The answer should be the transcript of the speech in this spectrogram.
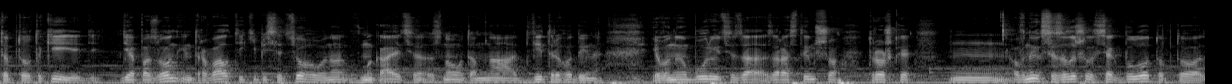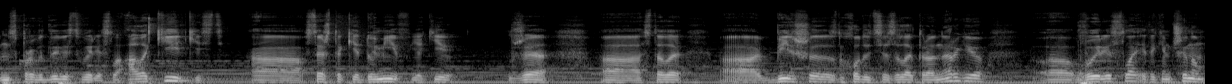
тобто такий діапазон, інтервал, тільки після цього воно вмикається знову там на 2-3 години. І вони обурюються за, зараз тим, що трошки м, в них все залишилося як було, тобто несправедливість вирісла. Але кількість а, все ж таки домів, які вже а, стали а, більше знаходитися з електроенергією, вирісла, і таким чином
